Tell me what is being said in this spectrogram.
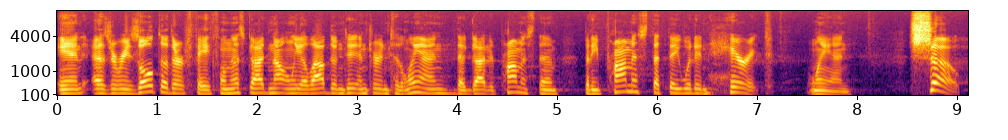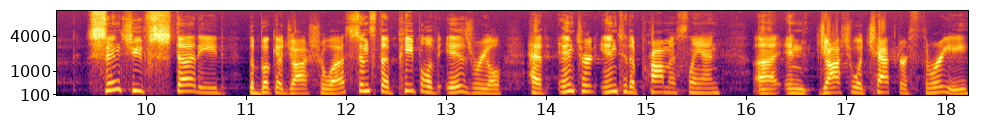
And as a result of their faithfulness, God not only allowed them to enter into the land that God had promised them, but He promised that they would inherit land. So, since you've studied the book of Joshua, since the people of Israel have entered into the promised land uh, in Joshua chapter 3,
